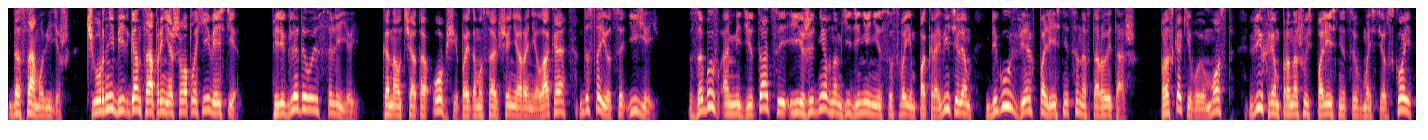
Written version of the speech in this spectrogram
Да сам увидишь. Чур не бить гонца, принесшего плохие вести. Переглядываюсь с Алией. Канал чата общий, поэтому сообщение Ранилака достается и ей. Забыв о медитации и ежедневном единении со своим покровителем, бегу вверх по лестнице на второй этаж. Проскакиваю мост, вихрем проношусь по лестнице в мастерской,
